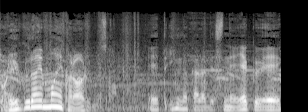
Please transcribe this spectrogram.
どれぐらい前からあるんですか？えー、と今からですね約、えー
